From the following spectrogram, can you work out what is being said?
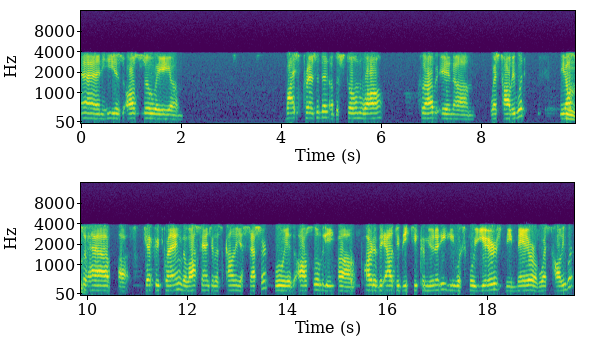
and he is also a um, vice president of the Stonewall Club in um, West Hollywood. We hmm. also have uh, Jeffrey Prang, the Los Angeles County Assessor, who is also the uh, part of the LGBT community. He was for years the mayor of West Hollywood.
